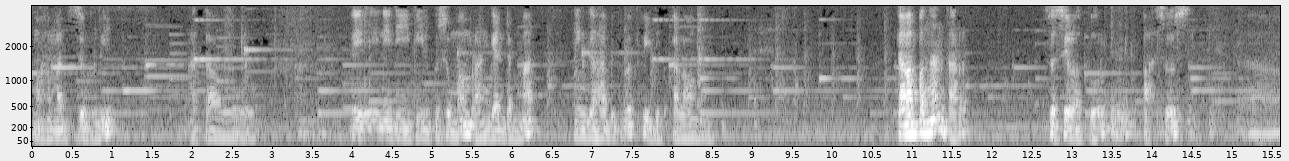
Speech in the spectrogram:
Muhammad Zuhri atau ini di Kusuma Meranggen Demak hingga Habib Lutfi di Pekalongan. Dalam pengantar, Susilotur, Pak Sus, uh,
